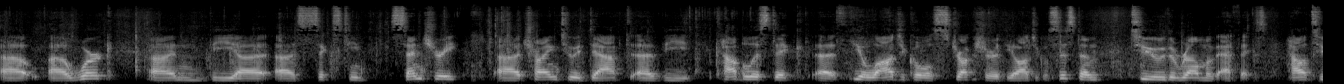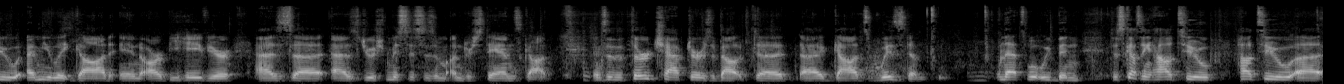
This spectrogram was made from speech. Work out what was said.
uh, uh, in the 16th century, trying to adapt the Kabbalistic uh, theological structure, theological system to the realm of ethics. How to emulate God in our behavior as uh, as Jewish mysticism understands God. And so the third chapter is about uh, uh God's wisdom. And that's what we've been discussing: how to how to uh,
